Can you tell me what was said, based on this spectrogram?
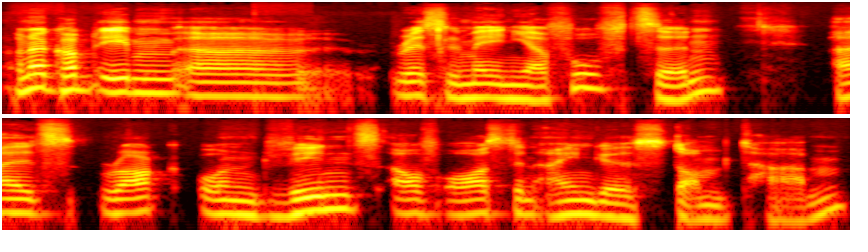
und dann kommt eben äh, WrestleMania 15 als Rock und Vince auf Austin eingestompt haben.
